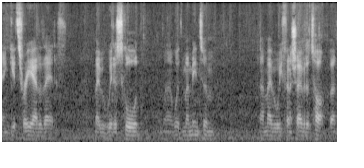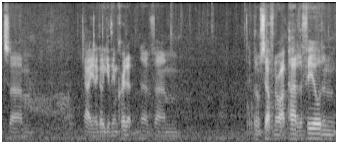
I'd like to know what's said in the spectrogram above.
and get three out of that. If maybe we'd have scored with momentum, uh, maybe we finish over the top. But um, oh, you know, got to give them credit. They've um, they put themselves in the right part of the field and,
